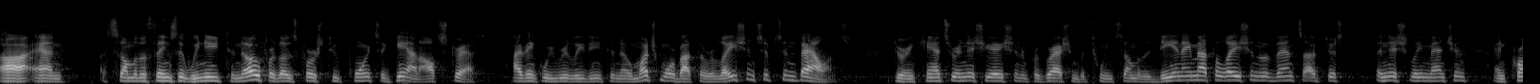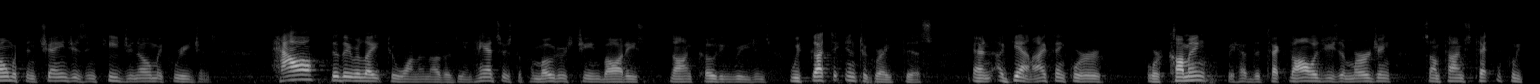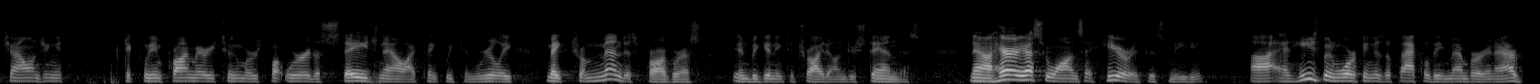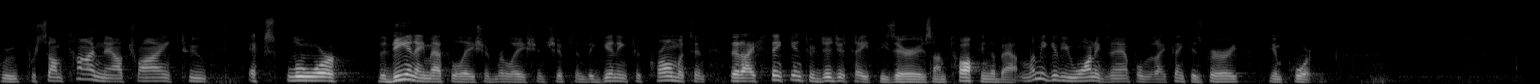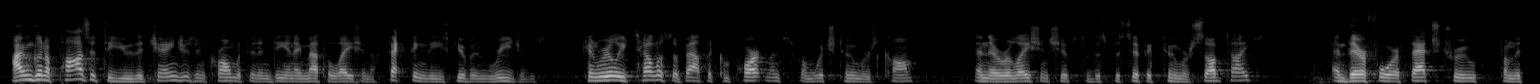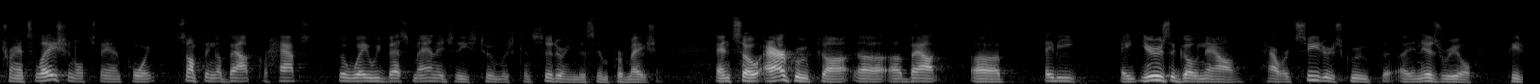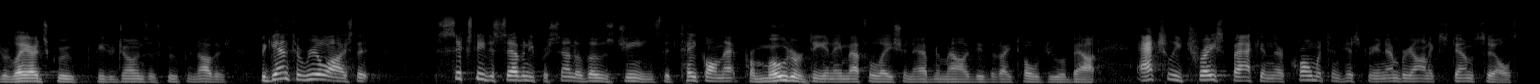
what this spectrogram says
Uh, and some of the things that we need to know for those first two points, again, I'll stress, I think we really need to know much more about the relationships and balance during cancer initiation and progression between some of the DNA methylation events I've just initially mentioned and chromatin changes in key genomic regions. How do they relate to one another? The enhancers, the promoters, gene bodies, non-coding regions. We've got to integrate this. And again, I think we're, we're coming. We have the technologies emerging, sometimes technically challenging, particularly in primary tumors, but we're at a stage now I think we can really make tremendous progress in beginning to try to understand this. Now, Harry Esserwan's here at this meeting, uh, and he's been working as a faculty member in our group for some time now trying to explore the DNA methylation relationships and beginning to chromatin that I think interdigitate these areas I'm talking about. And let me give you one example that I think is very important. I'm going to posit to you that changes in chromatin and DNA methylation affecting these given regions can really tell us about the compartments from which tumors come and their relationships to the specific tumor subtypes. And therefore, if that's true from the translational standpoint, something about perhaps the way we best manage these tumors considering this information. And so our group, uh, uh, about uh, maybe eight years ago now, Howard Cedars group uh, in Israel, Peter Laird's group, Peter Jones's group, and others, began to realize that 60 to 70% of those genes that take on that promoter DNA methylation abnormality that I told you about actually trace back in their chromatin history in embryonic stem cells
